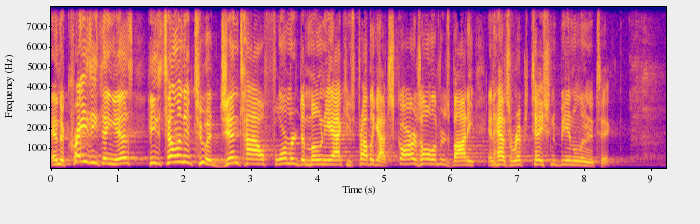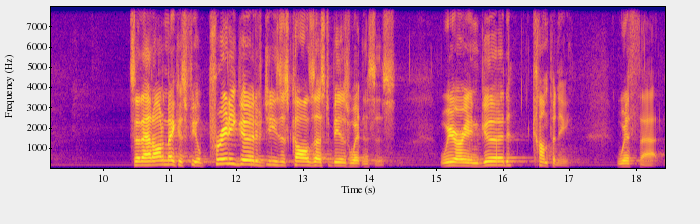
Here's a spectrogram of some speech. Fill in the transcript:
And the crazy thing is, he's telling it to a Gentile former demoniac who's probably got scars all over his body and has a reputation of being a lunatic. So that ought to make us feel pretty good if Jesus calls us to be his witnesses. We are in good company with that.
